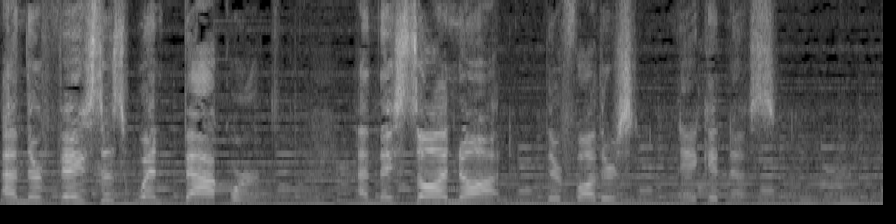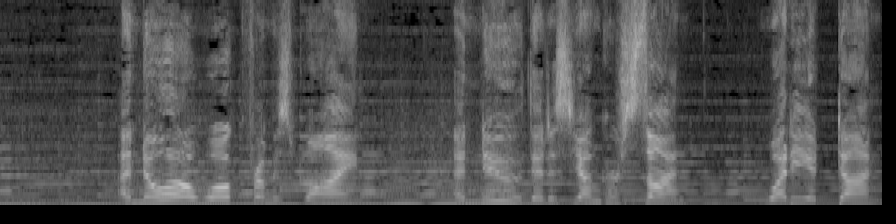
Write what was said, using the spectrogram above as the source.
And their faces went backward, and they saw not their father's nakedness. And Noah awoke from his wine and knew that his younger son what he had done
